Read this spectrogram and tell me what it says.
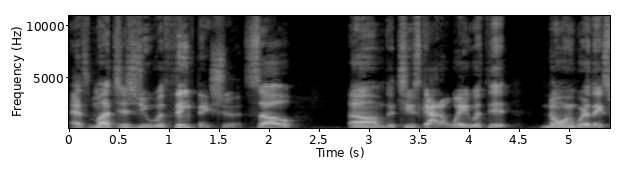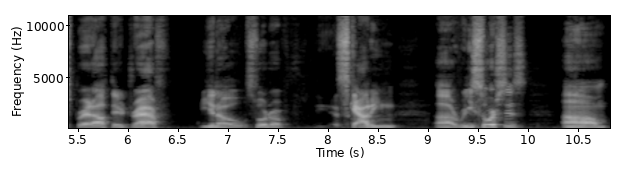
as much as you would think they should. So um, the Chiefs got away with it, knowing where they spread out their draft, you know, sort of scouting uh, resources. Um,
